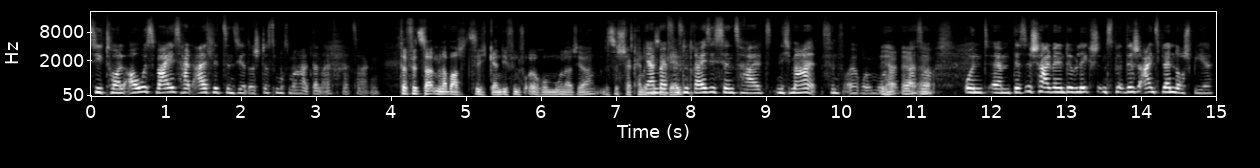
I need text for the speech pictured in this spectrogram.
sieht toll aus, weil es halt alles lizenziert ist. Das muss man halt dann einfach jetzt sagen. Dafür zahlt man aber tatsächlich gern die 5 Euro im Monat, ja. Das ist ja kein Ja, und bei 35 sind es halt nicht mal 5 Euro im Monat. Ja, ja, also, ja. und ähm, das ist halt, wenn du überlegst, das ist ein Splendor-Spiel.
